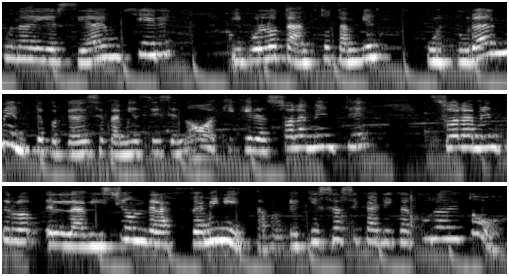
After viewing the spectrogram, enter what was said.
una diversidad de mujeres y por lo tanto también culturalmente, porque a veces también se dice, no, aquí quieren solamente, solamente la visión de las feministas, porque aquí se hace caricatura de todo.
